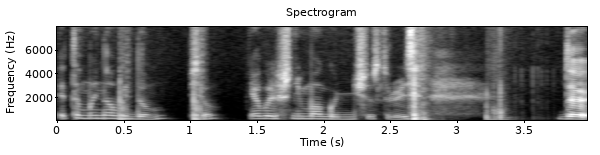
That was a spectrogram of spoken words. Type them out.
Это мой новый дом. Все. Я больше не могу ничего строить. Да.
